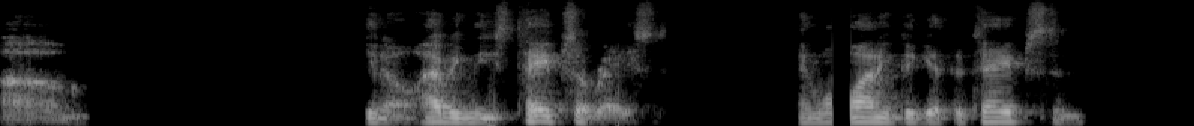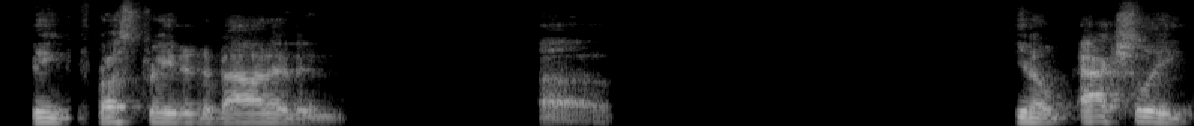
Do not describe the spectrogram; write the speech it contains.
um, you know, having these tapes erased and wanting to get the tapes and being frustrated about it and, uh, you know, actually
